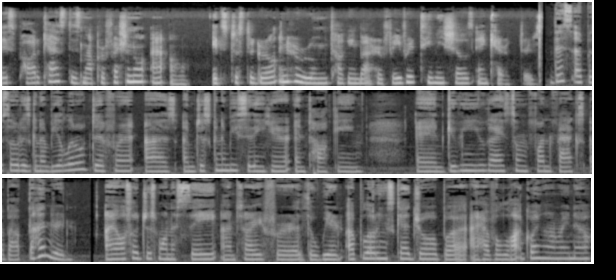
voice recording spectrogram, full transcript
This podcast is not professional at all. It's just a girl in her room talking about her favorite TV shows and characters. This episode is going to be a little different as I'm just going to be sitting here and talking and giving you guys some fun facts about the 100. I also just want to say I'm sorry for the weird uploading schedule, but I have a lot going on right now.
